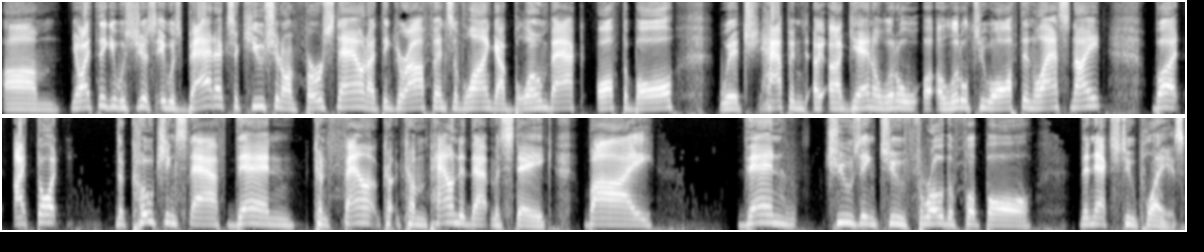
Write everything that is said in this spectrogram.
Um, you know, I think it was just it was bad execution on first down. I think your offensive line got blown back off the ball, which happened again a little a little too often last night. But I thought the coaching staff then confound co- compounded that mistake by then choosing to throw the football the next two plays.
